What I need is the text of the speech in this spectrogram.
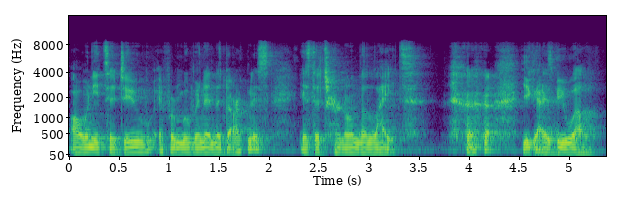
all we need to do if we're moving in the darkness is to turn on the light. you guys be well.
